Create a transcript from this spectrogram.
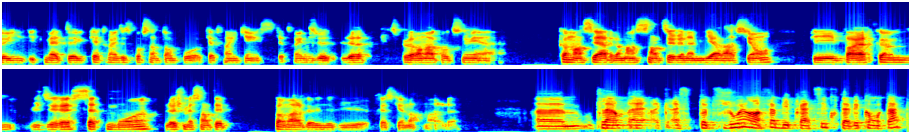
ils, te mettent 90% de ton poids, 95, 98. Là, tu peux vraiment continuer à commencer à vraiment sentir une amélioration. Puis vers comme, je dirais, sept mois, là, je me sentais pas mal devenu presque normal. Euh, as-tu joué en fait des pratiques où tu avais contact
